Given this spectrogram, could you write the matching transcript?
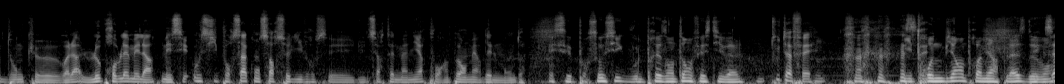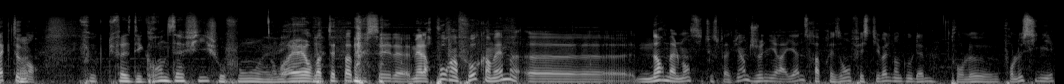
Donc euh, voilà, le problème est là. Mais c'est aussi pour ça qu'on sort ce livre. C'est d'une certaine manière pour un peu emmerder le monde. Et c'est pour ça aussi que vous le présentez en festival. Tout à fait. Mm. Il trône bien en première place devant. Exactement. Il faut que tu fasses des grandes affiches au fond. Ouais, on va peut-être pas pousser. Mais alors pour info quand même, euh, normalement si tout se passe bien, Johnny Ryan sera présent au festival d'Angoulême pour le, pour le signer.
